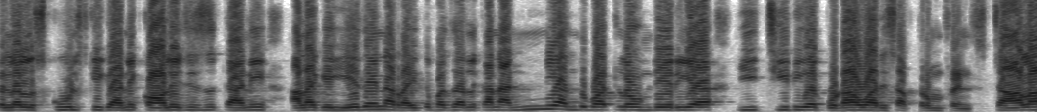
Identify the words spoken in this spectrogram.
పిల్లల స్కూల్స్కి కానీ కాలేజెస్ కానీ అలాగే ఏదైనా రైతు బజార్లు కానీ అన్ని అందుబాటులో ఉండే ఏరియా ఈ చీడిగా గుడావారి సత్రం ఫ్రెండ్స్ చాలా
